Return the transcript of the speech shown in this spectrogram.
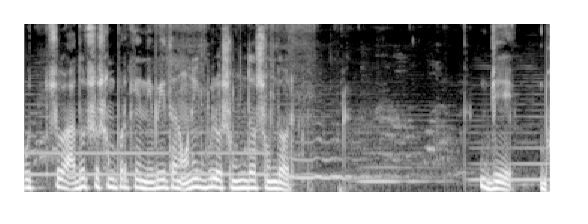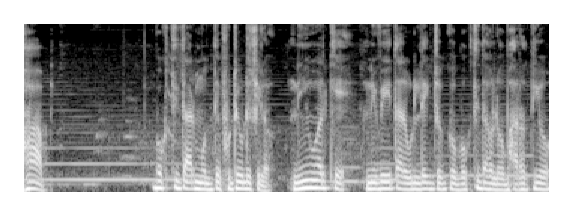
উচ্চ আদর্শ সম্পর্কে নিবেদিতার অনেকগুলো সুন্দর সুন্দর যে ভাব বক্তৃতার মধ্যে ফুটে উঠেছিল। নিউ ইয়র্কে নিবেদিতার উল্লেখযোগ্য বক্তৃতা হলো ভারতীয়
